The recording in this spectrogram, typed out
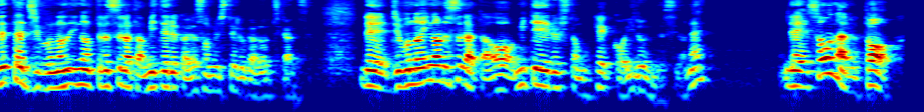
絶対自分の祈ってる姿を見てるかよそ見してるかどっちかです。で、自分の祈る姿を見ている人も結構いるんですよね。で、そうなると、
